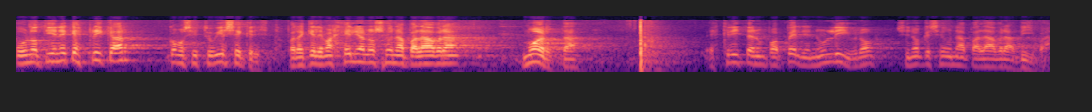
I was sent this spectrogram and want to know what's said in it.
Uno tiene que explicar como si estuviese Cristo, para que el Evangelio no sea una palabra muerta, escrita en un papel, en un libro, sino que sea una palabra viva.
